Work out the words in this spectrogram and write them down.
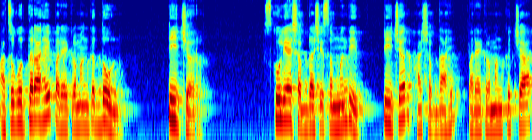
अचूक उत्तर आहे पर्याय क्रमांक दोन. टीचर. स्कूल या शब्दाशी संबंधित टीचर हा शब्द आहे. पर्याय क्रमांक चार.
